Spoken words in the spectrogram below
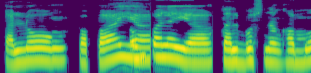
talong, papaya, ampalaya, talbos ng kamote,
